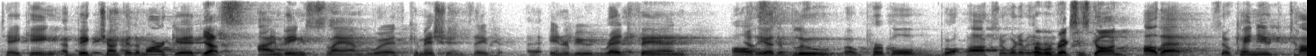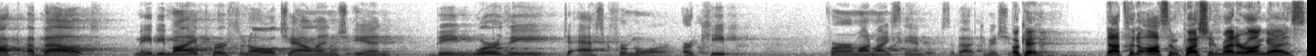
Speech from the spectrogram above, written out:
taking a big chunk of the market, yes, I'm being slammed with commissions. They've uh, interviewed Redfin, all yes. the other blue, uh, purple box or whatever. Purple bricks is gone. All that. So can you talk about maybe my personal challenge in being worthy to ask for more or keep firm on my standards about commission? Okay, that's an awesome question. Right or wrong, guys?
